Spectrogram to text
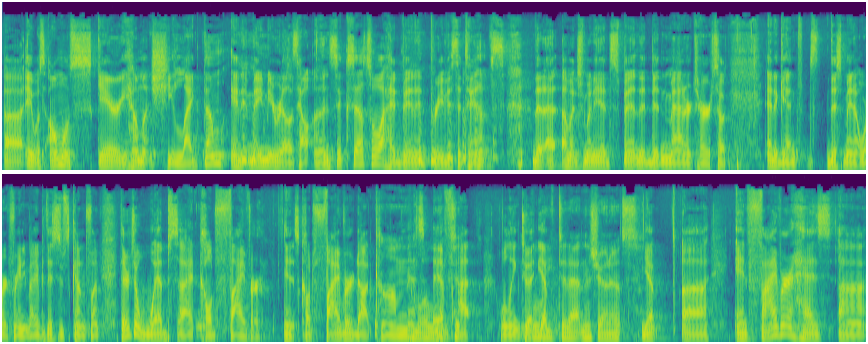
uh, it was almost scary how much she liked them, and it made me realize how unsuccessful I had been in previous attempts. That uh, how much money I'd spent that didn't matter to her. So, and again, this may not work for anybody, but this is kind of fun. There's a website called Fiverr, and it's called Fiverr.com. That's we'll link F. to- I, we'll link to it. We'll yep. link to that in the show notes. Yep. Uh, and Fiverr has uh,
